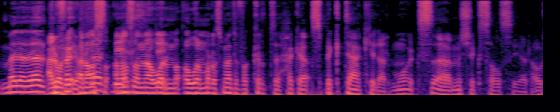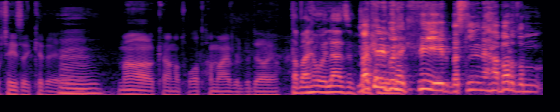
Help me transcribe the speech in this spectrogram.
ما لا أنا لا، أصلا أنا أصلا أول فيك. أول مرة سمعته فكرت حكى spectacular مو ex آه مش Excelsior أو شيء زي كذا يعني. مم. ما كانت واضحة معي بالبداية. طبعا هو لازم ما كان يقولها كثير بس لأنها برضو م-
